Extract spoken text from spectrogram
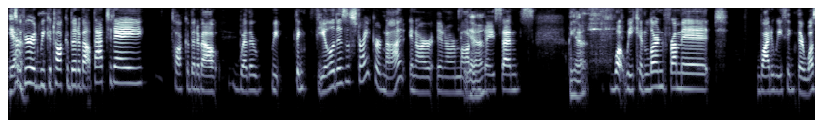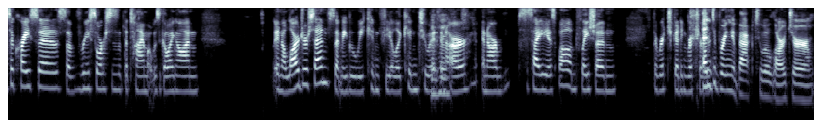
yeah So I figured we could talk a bit about that today. Talk a bit about whether we think feel it is a strike or not in our in our modern Yeah. day sense. yeah what we can learn from it. Why do we think there was a crisis of resources at the time? What was going on in a larger sense that maybe we can feel akin to it in Mhm. our in our society as well? Inflation, the rich getting richer. and to bring it back to a larger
